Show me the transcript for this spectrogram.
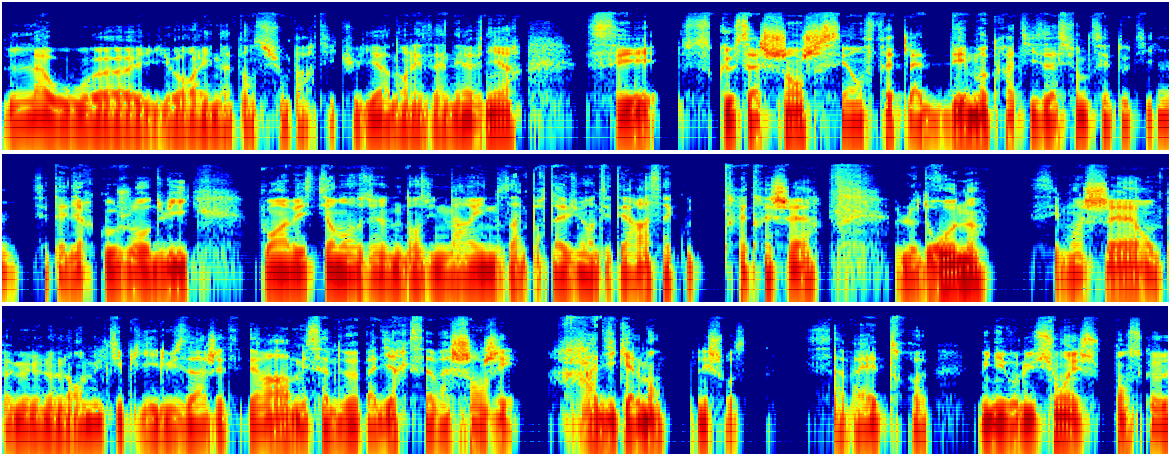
là où euh, il y aura une attention particulière dans les années à venir, c'est ce que ça change, c'est en fait la démocratisation de cet outil. Mm. C'est-à-dire qu'aujourd'hui, pour investir dans une, dans une marine, dans un porte-avions, etc., ça coûte très très cher. Le drone, c'est moins cher, on peut en multiplier l'usage, etc., mais ça ne veut pas dire que ça va changer radicalement les choses ça va être une évolution et je pense que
